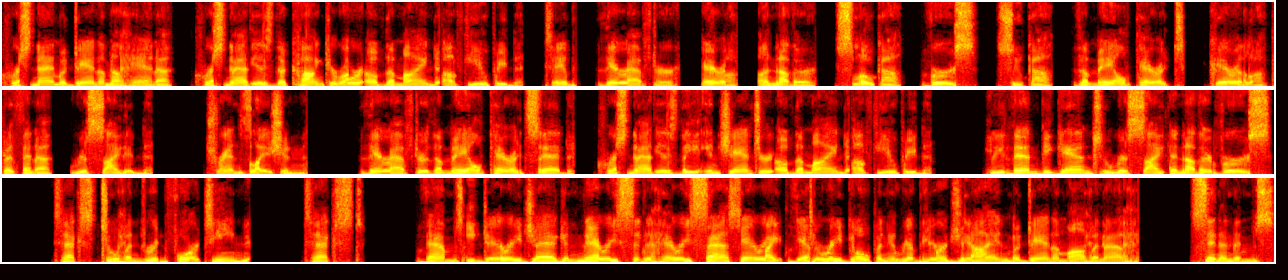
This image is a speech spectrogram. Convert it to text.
Krishnammadana Mahana, Krishna is the conqueror of the mind of Cupid, Tib, thereafter, Era, another, Sloka, verse, Sukha, the male parrot, Kerala Pathana, recited. Translation. Thereafter the male parrot said, Krishna is the enchanter of the mind of Cupid. He then began to recite another verse. Text 214. Text. Vamsi Dari Jagan Nari Siddhahari Sasarite Gopanarabhirjayan Madana Mahana. Synonyms.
